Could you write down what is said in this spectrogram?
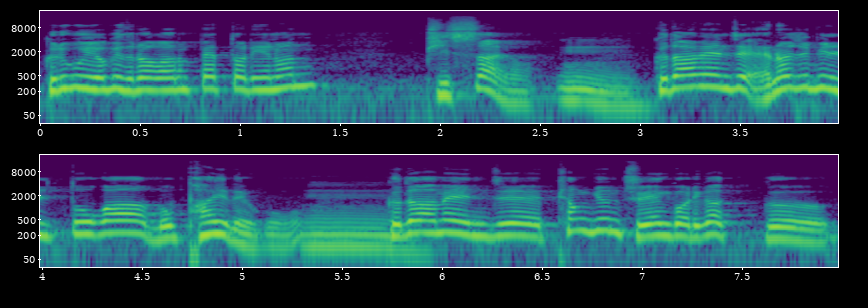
그리고 여기 들어가는 배터리는 비싸요. 음. 그 다음에 이제 에너지 밀도가 높아야 되고, 음. 그 다음에 이제 평균 주행 거리가 그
